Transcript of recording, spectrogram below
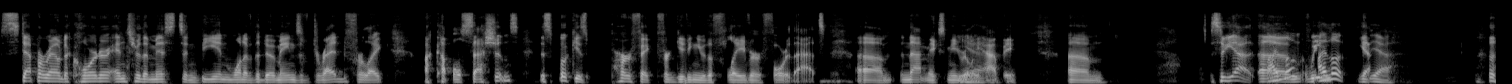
step around a corner enter the mists and be in one of the domains of dread for like a couple sessions this book is perfect for giving you the flavor for that. Um, and that makes me really Yeah. happy. Um, so yeah I um, love. we- I love. yeah. Yeah.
